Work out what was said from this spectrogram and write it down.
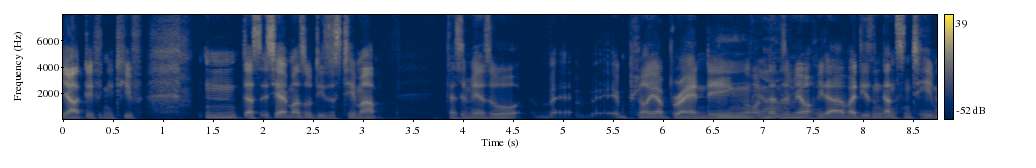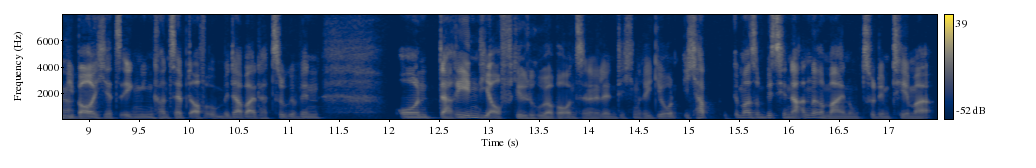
Ja, definitiv. Mm, das ist ja immer so dieses Thema, da sind wir so äh, Employer Branding hm, und ja. dann sind wir auch wieder bei diesen ganzen Themen, ja. wie baue ich jetzt irgendwie ein Konzept auf, um Mitarbeiter zu gewinnen. Und da reden die auch viel drüber bei uns in der ländlichen Region. Ich habe immer so ein bisschen eine andere Meinung zu dem Thema.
